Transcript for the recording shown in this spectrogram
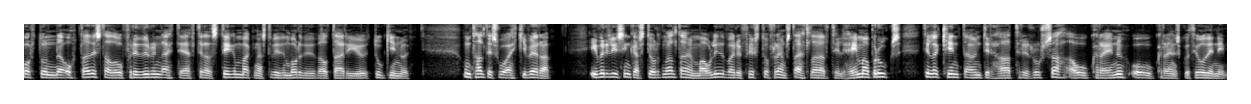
hvort hún óttaðist að ófriðurinn ætti eftir að stigmagnast við morðið á Darju Dugínu. Hún taldi svo ekki vera. Yfirlýsingar stjórnvalda um málið varu fyrst og fremst ætlaðar til heimabrúks til að kynnta undir hatri rúsa á Ukrænu og ukrainsku þjóðinni.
